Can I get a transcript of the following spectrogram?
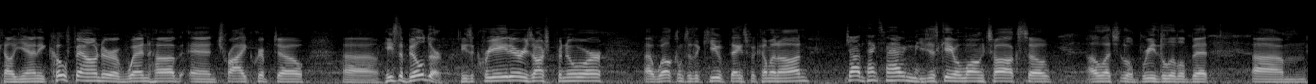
Kalyani, co-founder of WhenHub and TryCrypto. Uh, he's the builder, he's a creator, he's an entrepreneur. Uh, welcome to theCUBE, thanks for coming on. John, thanks for having me. You just gave a long talk, so I'll let you little breathe a little bit. Um,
